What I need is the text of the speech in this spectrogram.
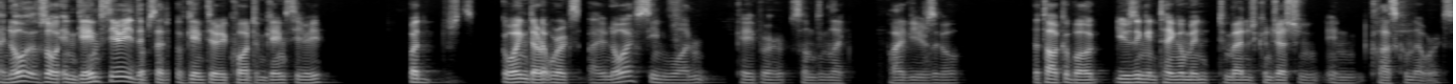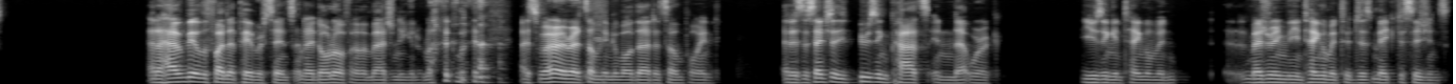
I know. So in game theory, the upset of game theory, quantum game theory, but going direct works. I know I've seen one paper something like five years ago that talk about using entanglement to manage congestion in classical networks. And I haven't been able to find that paper since, and I don't know if I'm imagining it or not, but I swear I read something about that at some point. And it's essentially choosing paths in network using entanglement, measuring the entanglement to just make decisions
